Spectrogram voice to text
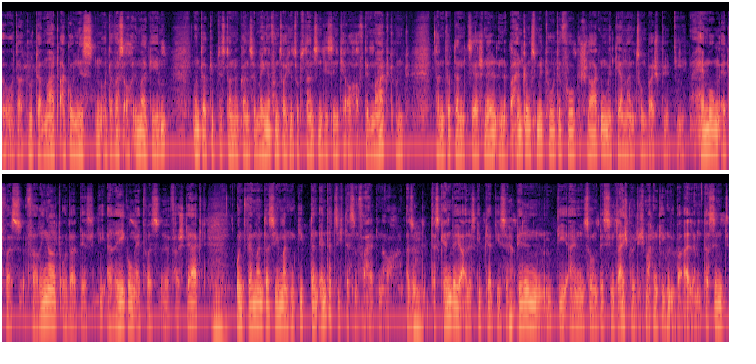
äh, oder Glutamat-Agonisten oder was auch immer geben. Und da gibt es dann eine ganze Menge von solchen Substanzen, die sind ja auch auf dem Markt. Und dann wird dann sehr schnell eine Behandlungsmethode vorgeschlagen, mit der man zum Beispiel die Hemmung etwas verringert oder das, die Erregung etwas äh, verstärkt. Und wenn man das jemandem gibt, dann ändert sich dessen Verhalten auch. Also mhm. das kennen wir ja alles. Es gibt ja diese ja. Pillen, die einen so ein bisschen gleichgültig machen gegenüber allem. Das sind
